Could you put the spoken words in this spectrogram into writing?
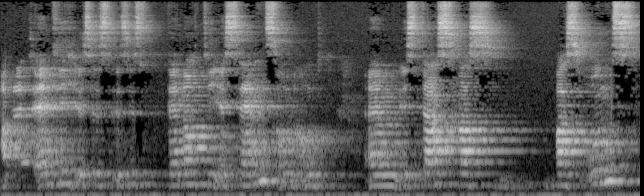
aber letztendlich ist es, ist es dennoch die Essenz und, und ähm, ist das, was, was uns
